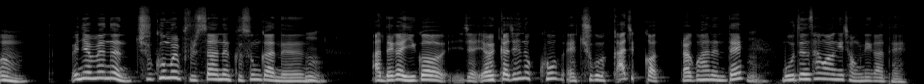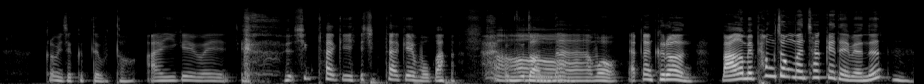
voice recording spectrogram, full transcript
응. 왜냐면은 죽음을 불사하는 그 순간은 응. 아 내가 이거 이제 여기까지 해놓고 에, 죽음을 까짓 것라고 하는데 응. 모든 상황이 정리가 돼. 그럼 이제 그때부터 아 이게 왜 식탁이 식탁에 뭐가 아. 묻었나 뭐 약간 그런 마음의 평정만 찾게 되면은 음.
